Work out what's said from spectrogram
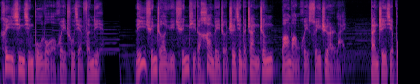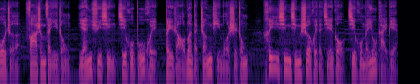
黑猩猩部落会出现分裂，离群者与群体的捍卫者之间的战争往往会随之而来。但这些波折发生在一种延续性几乎不会被扰乱的整体模式中，黑猩猩社会的结构几乎没有改变。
